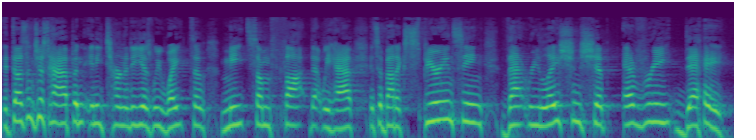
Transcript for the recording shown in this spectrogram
It doesn't just happen in eternity as we wait to meet some thought that we have. It's about experiencing that relationship every day.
